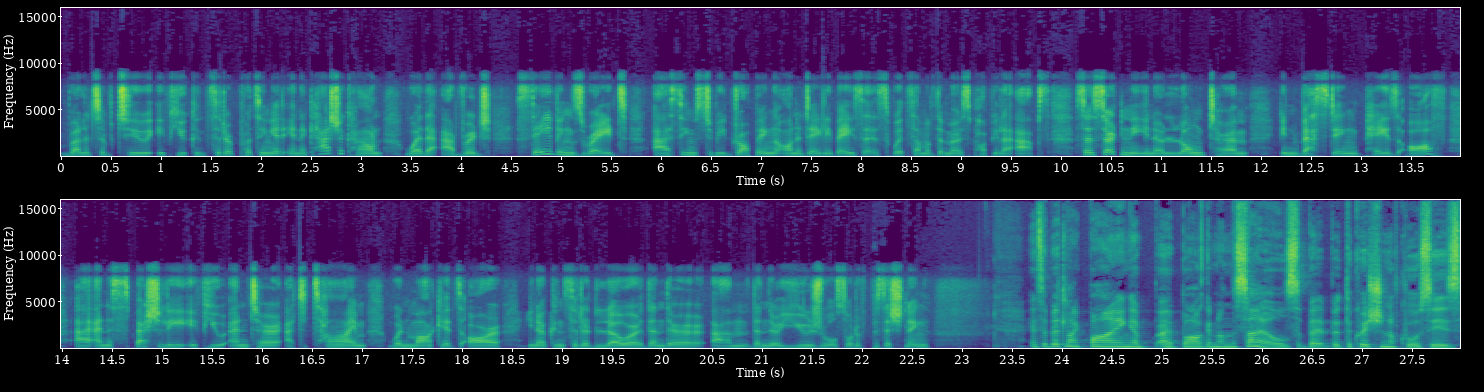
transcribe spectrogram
relative to if you consider putting it in a cash account where the average savings rate uh, seems to be dropping on a daily basis with some of the most popular apps. So certainly, you know, long-term investing pays off, uh, and especially if you enter at a time when markets are, you know, considered lower than their um, than their usual sort of positioning. It's a bit like buying a, a, bargain on the sales, but but the question, of course, is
